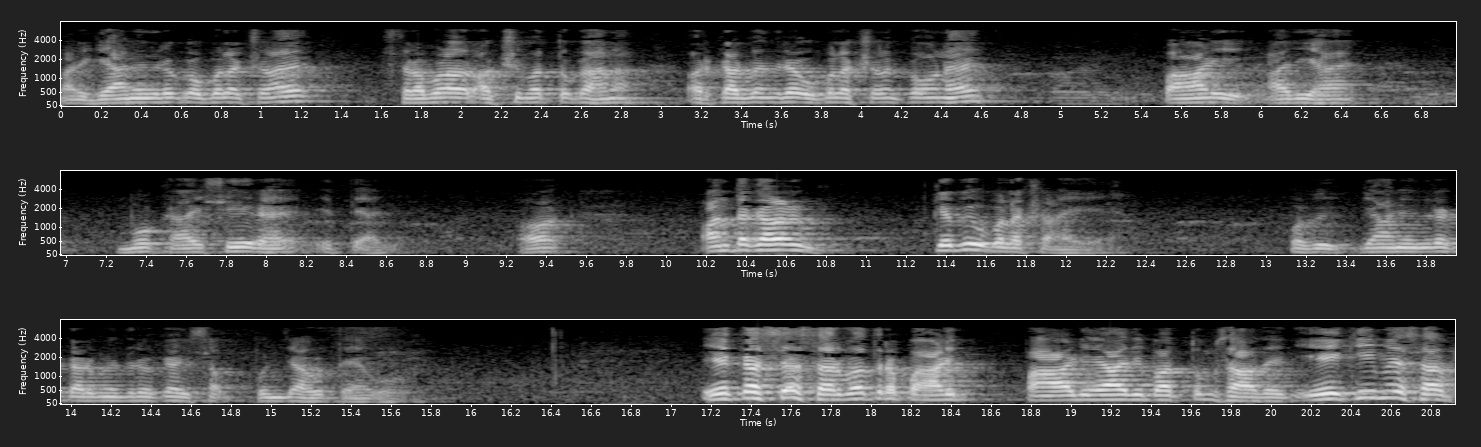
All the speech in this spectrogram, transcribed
माने ज्ञानेन्द्र को उपलक्षण है, श्रवण और अक्षिमत्व कहना। और कर्मेंद्र उपलक्षण कौन है? पाणी आदि है, मुख है, सिर है, इत्यादि। और अंतकरण के भी उपलक्षण है। वो भी ज्ञानेन्द्र, कर्मेंद्र का सब पुंजा होते हैं वो। एक सर्वत्र पाणी पाणी आदि बत्तुम साधित एक ही में सब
